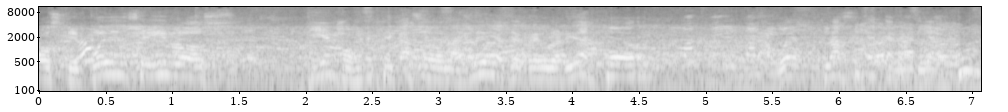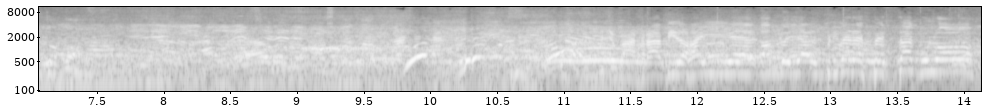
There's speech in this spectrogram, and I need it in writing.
recordamos que pueden seguir los tiempos, en este caso las medias de regularidad por la web clásicacanaria.com. Más rápidos ahí, eh, dando ya el primer espectáculo.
